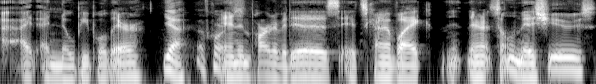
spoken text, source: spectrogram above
I, I know people there, Yeah, of course. and then part of it is it's kind of like they're not selling the issues.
